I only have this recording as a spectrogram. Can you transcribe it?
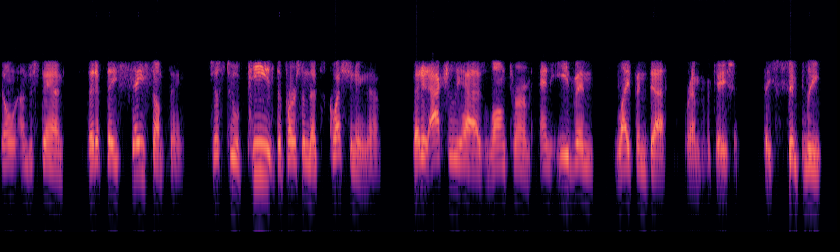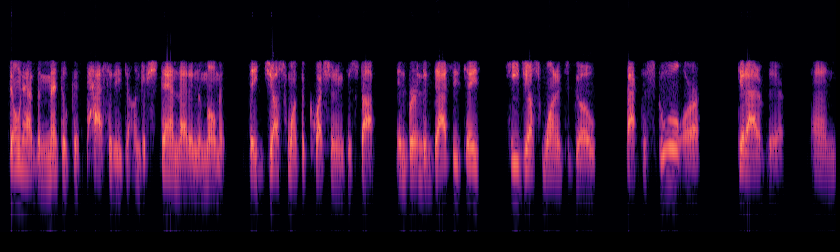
don't understand that if they say something just to appease the person that's questioning them, that it actually has long-term and even life and death ramifications. They simply don't have the mental capacity to understand that in the moment. They just want the questioning to stop. In Brendan Dassey's case, he just wanted to go back to school or get out of there. And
